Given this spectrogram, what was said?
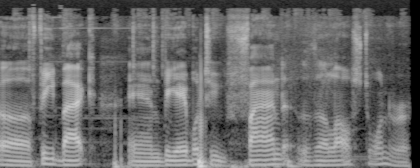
uh, feedback and be able to find the lost wanderer.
